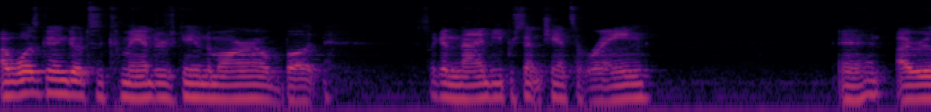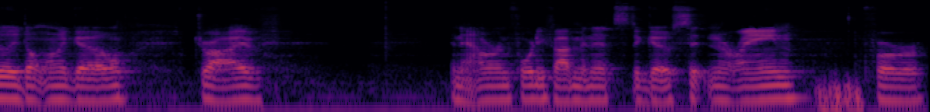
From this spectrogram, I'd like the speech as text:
I was going to go to the Commanders game tomorrow, but it's like a 90% chance of rain. And I really don't want to go drive an hour and 45 minutes to go sit in the rain for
